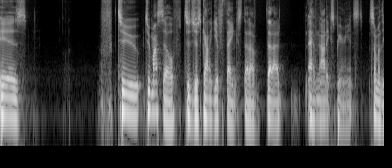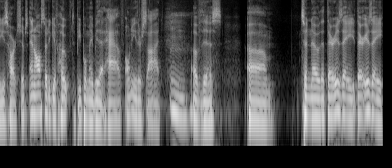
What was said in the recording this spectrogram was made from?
is f- to to myself to just kind of give thanks that I've that I have not experienced some of these hardships, and also to give hope to people maybe that have on either side of this. Um, to know that there is a there is a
